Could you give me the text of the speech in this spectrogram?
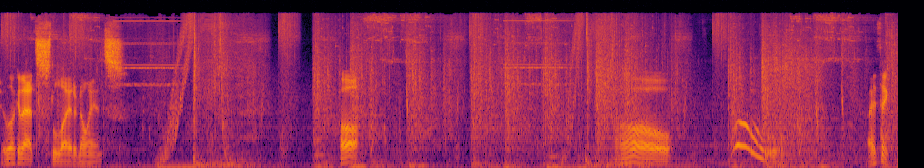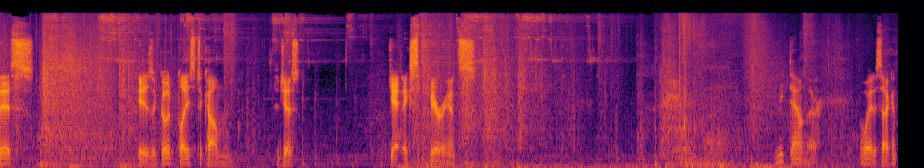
Look at that slight annoyance. Oh, Oh. I think this is a good place to come to just get experience. Let me down there. Oh, wait a second.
